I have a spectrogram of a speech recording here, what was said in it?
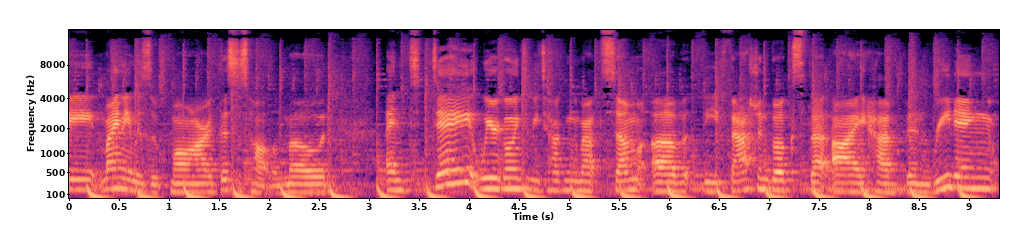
Everybody, my name is Luke Mar, this is Hot Mode, and today we are going to be talking about some of the fashion books that I have been reading,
